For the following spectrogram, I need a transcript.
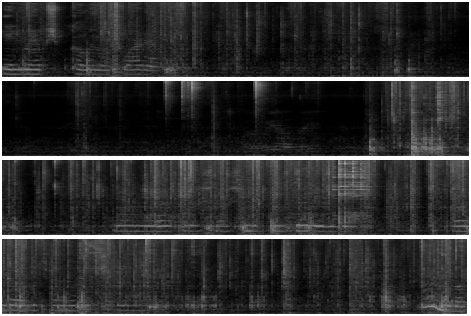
Elime yapışıp kalıyor var ya. Yani arkadaşlar şimdi bizde vereceğiz. Ben daha bir tane buz çıkarayım. Ama bak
